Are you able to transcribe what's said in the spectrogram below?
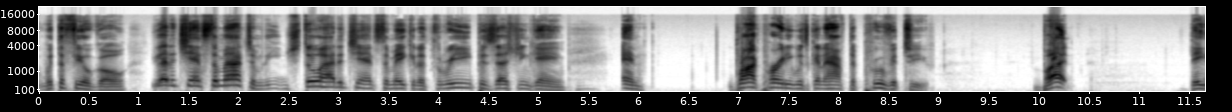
with the field goal, you had a chance to match them. You still had a chance to make it a three possession game. And Brock Purdy was going to have to prove it to you. But they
